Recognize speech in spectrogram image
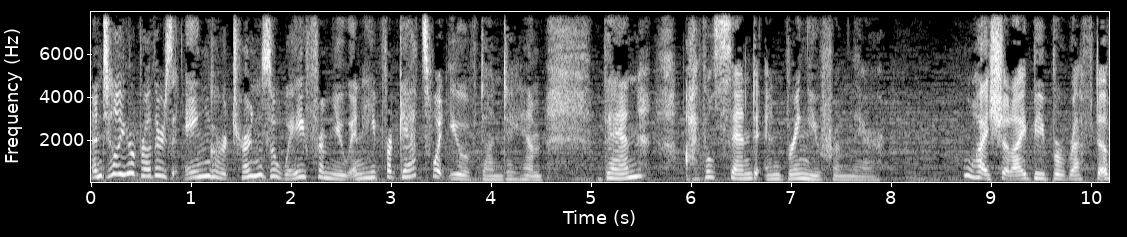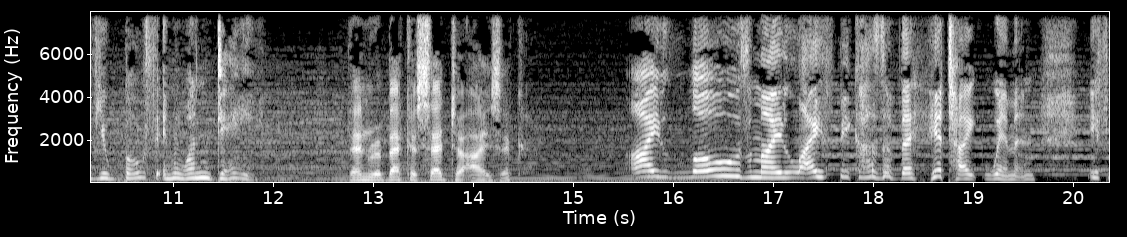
until your brother's anger turns away from you, and he forgets what you have done to him. Then I will send and bring you from there. Why should I be bereft of you both in one day? Then Rebekah said to Isaac, I loathe my life because of the Hittite women. If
